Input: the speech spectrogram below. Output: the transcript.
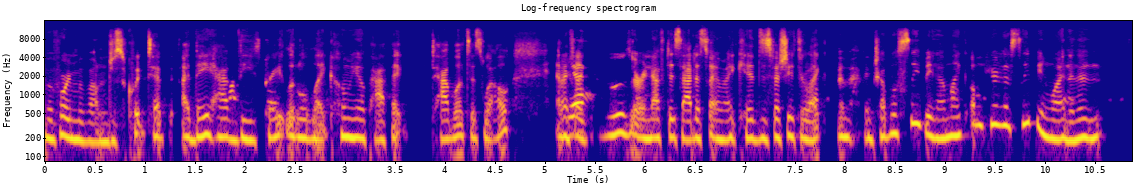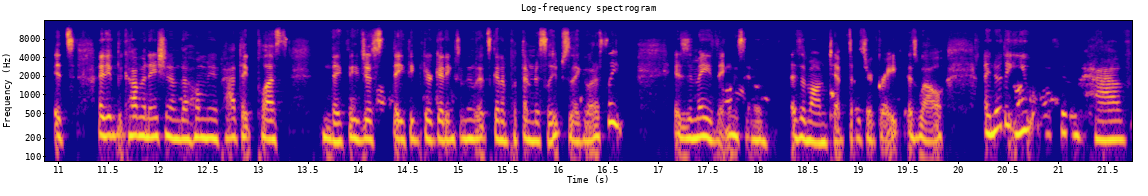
before we move on, just a quick tip uh, they have these great little like homeopathic tablets as well. And I yeah. feel like those are enough to satisfy my kids, especially if they're like, I'm having trouble sleeping. I'm like, oh, here's a sleeping one. And then it's i think the combination of the homeopathic plus like they just they think they're getting something that's going to put them to sleep so they go to sleep. Is amazing. So as a mom tip those are great as well. I know that you also have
